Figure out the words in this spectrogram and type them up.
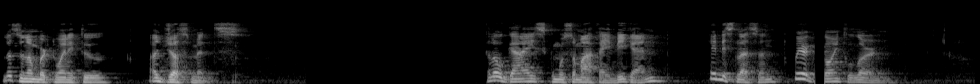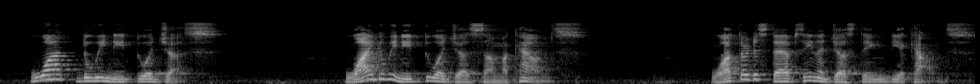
Lesson number 22, Adjustments. Hello guys, kumusta mga kaibigan? In this lesson, we are going to learn What do we need to adjust? Why do we need to adjust some accounts? What are the steps in adjusting the accounts?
